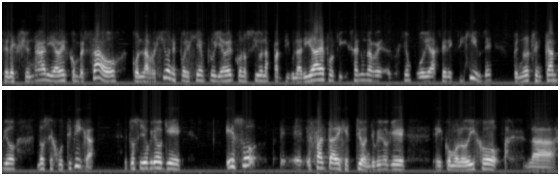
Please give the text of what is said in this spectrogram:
seleccionar y haber conversado con las regiones, por ejemplo, y haber conocido las particularidades, porque quizá en una región podía ser exigible, pero en otra, en cambio, no se justifica. Entonces yo creo que eso eh, es falta de gestión. Yo creo que, eh, como lo dijo la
